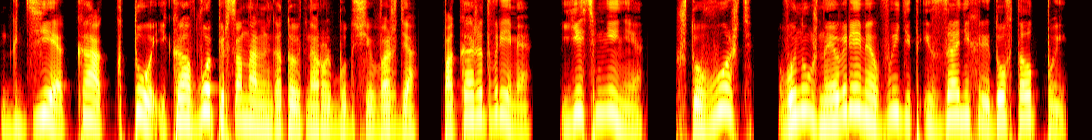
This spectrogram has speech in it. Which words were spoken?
Где, как, кто и кого персонально готовит на роль будущего вождя, покажет время. Есть мнение, что вождь в нужное время выйдет из задних рядов толпы.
